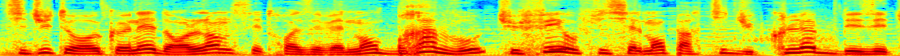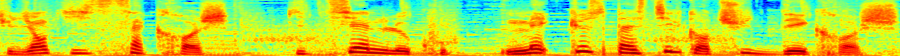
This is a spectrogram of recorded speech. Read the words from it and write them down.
Si tu te reconnais dans l'un de ces trois événements, bravo, tu fais officiellement partie du club des étudiants qui s'accrochent, qui tiennent le coup. Mais que se passe-t-il quand tu décroches?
